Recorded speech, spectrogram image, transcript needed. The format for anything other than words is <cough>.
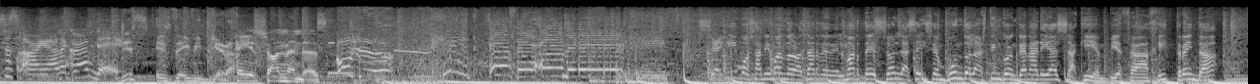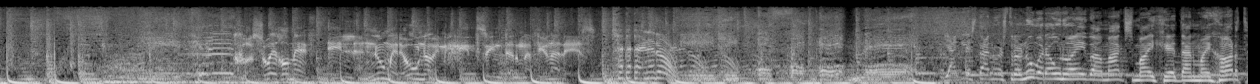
This is Ariana Grande. This is David Guetta. Hey, it's Sean Mendes. Oh yeah. Seguimos animando la tarde del martes, son las 6 en punto, las 5 en Canarias. Aquí empieza Hit 30. Josué Gómez en la número uno en hits internacionales. Y aquí está nuestro número uno, Eva Max, My Head and My Heart.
